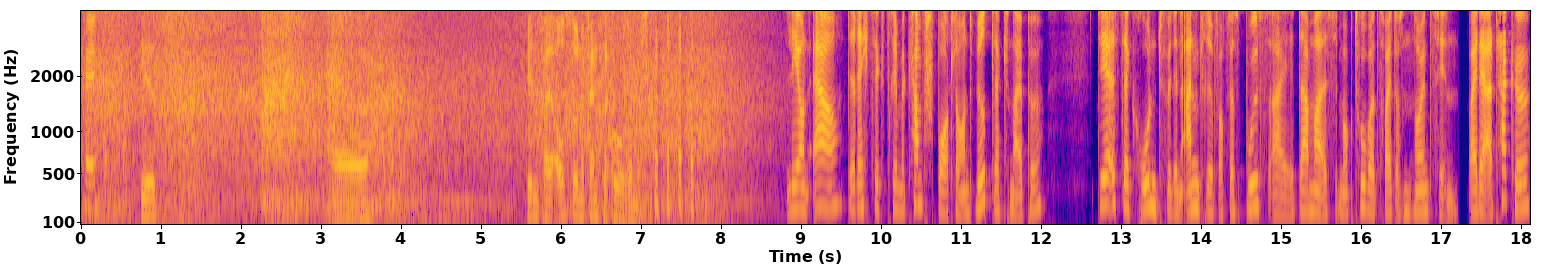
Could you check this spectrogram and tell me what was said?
Okay. Die jetzt äh, auf jeden Fall auch so eine Fensterchorerin ist. Leon R., der rechtsextreme Kampfsportler und Wirt der Kneipe, der ist der Grund für den Angriff auf das Bullseye damals im Oktober 2019. Bei der Attacke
